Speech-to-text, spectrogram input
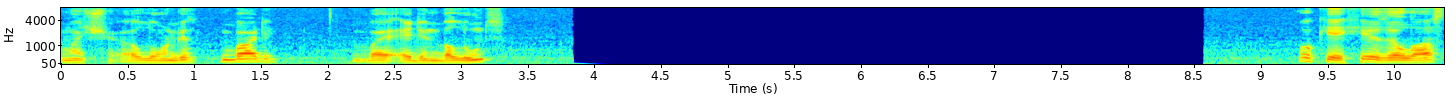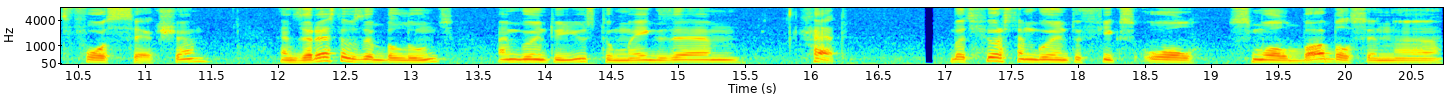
much longer body by adding balloons. Okay, here's the last fourth section and the rest of the balloons I'm going to use to make the head. But first I'm going to fix all small bubbles in uh,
